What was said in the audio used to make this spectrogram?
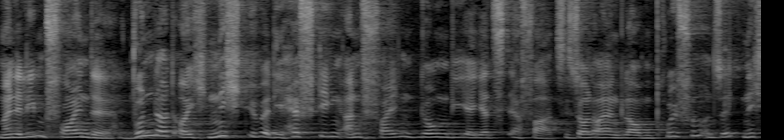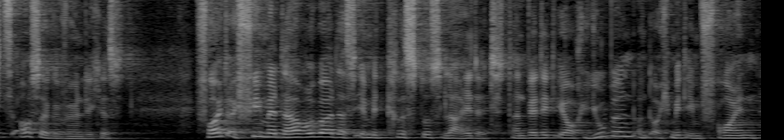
Meine lieben Freunde, wundert euch nicht über die heftigen Anfeindungen, die ihr jetzt erfahrt. Sie sollen euren Glauben prüfen und sind nichts Außergewöhnliches. Freut euch vielmehr darüber, dass ihr mit Christus leidet. Dann werdet ihr auch jubeln und euch mit ihm freuen,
